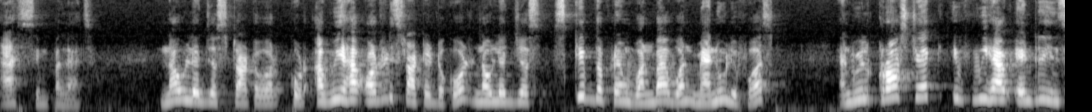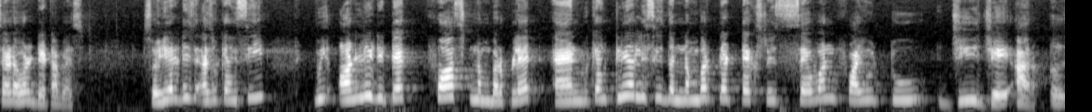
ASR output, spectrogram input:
As simple as. Now let's just start our code. Uh, we have already started the code. Now let's just skip the frame one by one manually first and we will cross check if we have entry inside our database. So here it is as you can see we only detect first number plate and we can clearly see the number plate text is 752GJR uh,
